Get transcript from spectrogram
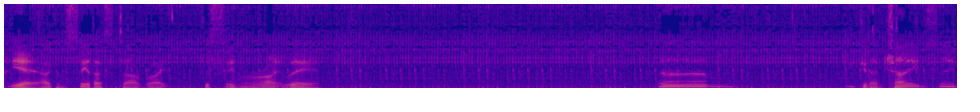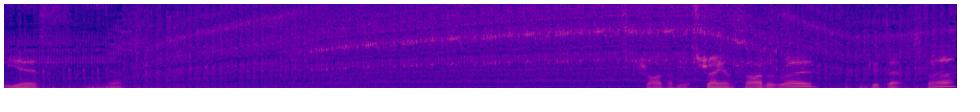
Ah, yeah, I can see that star right, just sitting right there. Um, you can unchain change soon? Yes. Yeah. Let's drive on the Australian side of the road. I can get that star.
